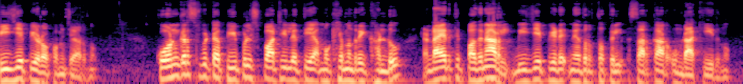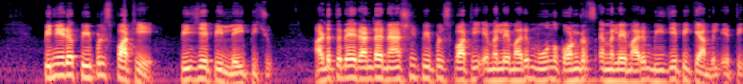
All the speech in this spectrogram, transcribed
ബി ജെ പിയോടൊപ്പം ചേർന്നു. കോൺഗ്രസ് വിട്ട് പീപ്പിൾസ് പാർട്ടിയിലെത്തിയ മുഖ്യമന്ത്രി ഖണ്ഡു രണ്ടായിരത്തി പതിനാറിൽ ബി ജെ പിയുടെ നേതൃത്വത്തിൽ സർക്കാർ ഉണ്ടാക്കിയിരുന്നു. പിന്നീട് പീപ്പിൾസ് പാർട്ടിയെ ബി ജെ പി ലയിപ്പിച്ചു. അടുത്തിടെ രണ്ട് national people's party M L എമാരും മൂന്ന് കോൺഗ്രസ് എം എൽ എമാരും ബി ജെ പി ക്യാമ്പിൽ എത്തി.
